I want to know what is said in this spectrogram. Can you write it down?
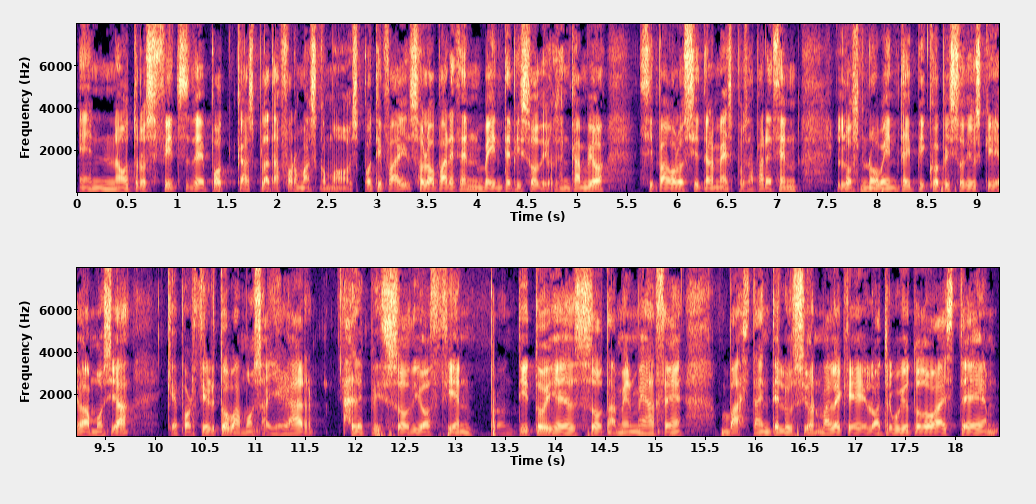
en otros feeds de podcast, plataformas como Spotify, solo aparecen 20 episodios. En cambio, si pago los 7 al mes, pues aparecen los 90 y pico episodios que llevamos ya, que por cierto vamos a llegar al episodio 100 prontito y eso también me hace bastante ilusión, ¿vale? Que lo atribuyo todo a este,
